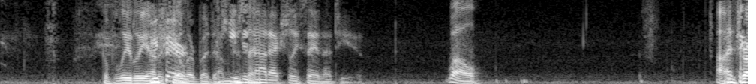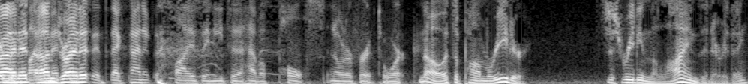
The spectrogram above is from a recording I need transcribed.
Completely out of fair, killer, but I'm he just did saying. not actually say that to you. Well, I'm trying it. I'm trying biometrics, it. That kind of implies they need to have a pulse in order for it to work. No, it's a palm reader. It's just reading the lines and everything.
